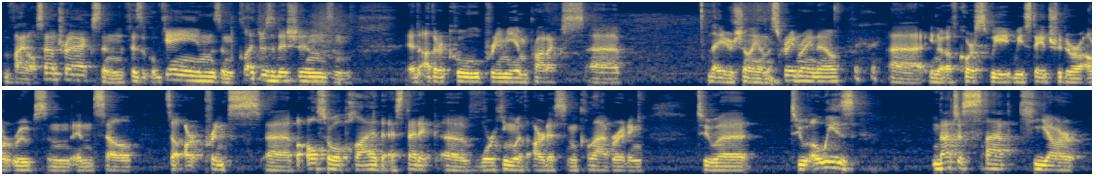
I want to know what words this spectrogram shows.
vinyl soundtracks and physical games and collector's editions and and other cool premium products uh, that you're showing on the screen right now uh, you know of course we we stayed true to our art roots and, and sell so art prints, uh, but also apply the aesthetic of working with artists and collaborating to uh, to always not just slap key art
